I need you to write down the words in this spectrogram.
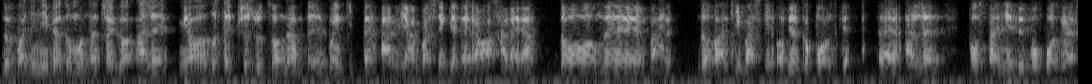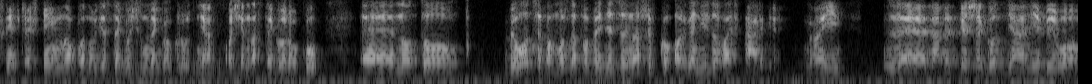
Dokładnie nie wiadomo dlaczego, ale miała zostać przerzucona błękitna armia właśnie generała Halera do, do walki właśnie o Wielkopolskę. A że powstanie wybuchło znacznie wcześniej, no bo 27 grudnia 18 roku, no to było trzeba, można powiedzieć, że na szybko organizować armię. No i że nawet pierwszego dnia nie było,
